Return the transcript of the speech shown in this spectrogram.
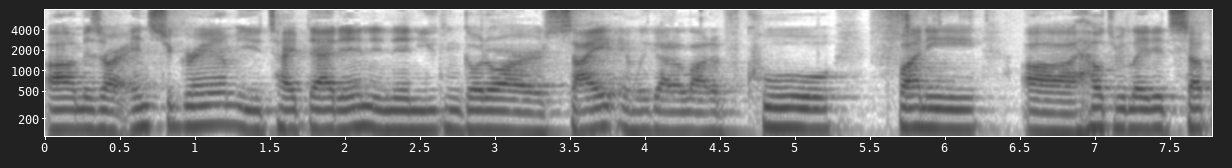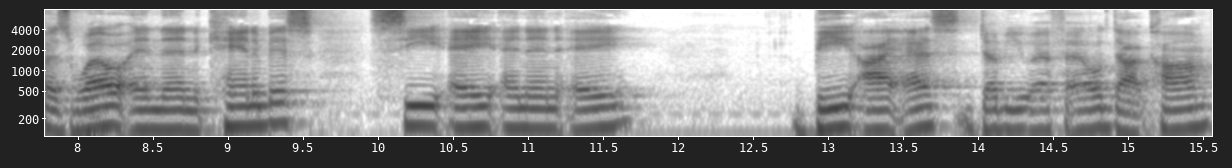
um, is our Instagram. You type that in, and then you can go to our site, and we got a lot of cool, funny, uh, health related stuff as well. And then cannabis, C A N N A B I S W F L dot com.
